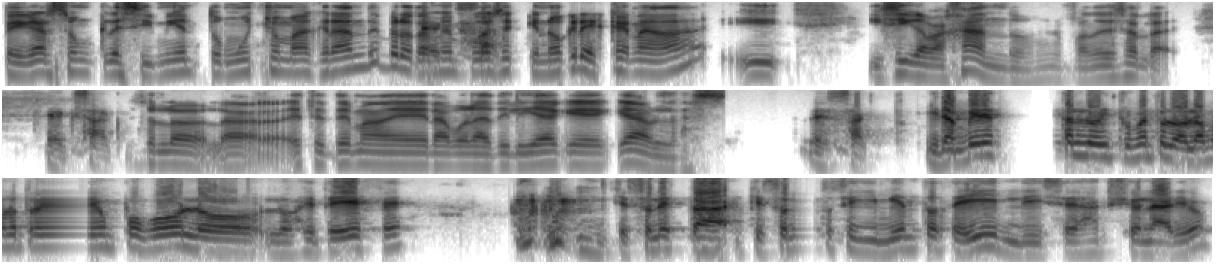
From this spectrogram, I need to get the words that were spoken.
pegarse un crecimiento mucho más grande, pero también puede ser que no crezca nada y, y siga bajando. En el fondo, Exacto. Eso es este tema de la volatilidad que, que hablas. Exacto. Y también están los instrumentos, lo hablamos el otro día un poco, los, los ETF, que son, esta, que son estos seguimientos de índices accionarios,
